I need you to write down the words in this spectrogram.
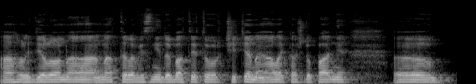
a hledělo na, na televizní debaty, to určitě ne, ale každopádně eh,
